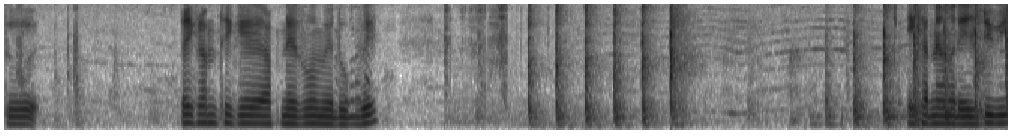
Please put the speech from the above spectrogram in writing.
তো এইখান থেকে আপনার রুমে ঢুকবে। এখানে আমার এইচডিবি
